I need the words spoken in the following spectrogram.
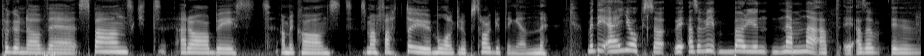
På grund av eh, spanskt, arabiskt, amerikanskt. Så man fattar ju målgruppstargetingen. Men det är ju också, alltså vi bör ju nämna att eh, alltså, uh,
